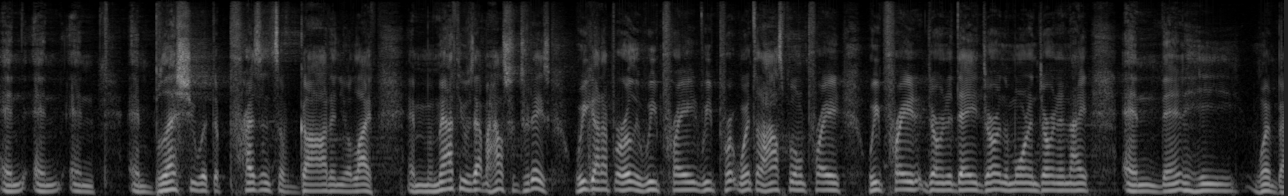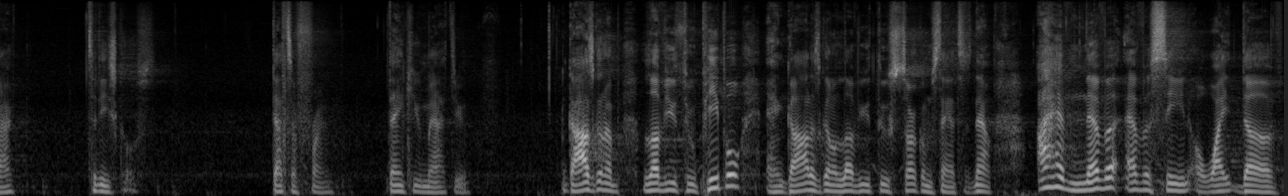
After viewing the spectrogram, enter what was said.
and, and, and, and bless you with the presence of God in your life? And Matthew was at my house for two days. We got up early, we prayed, we pr- went to the hospital and prayed. We prayed during the day, during the morning, during the night, and then he went back to the East Coast. That's a friend. Thank you, Matthew. God's going to love you through people, and God is going to love you through circumstances. Now, I have never, ever seen a white dove,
